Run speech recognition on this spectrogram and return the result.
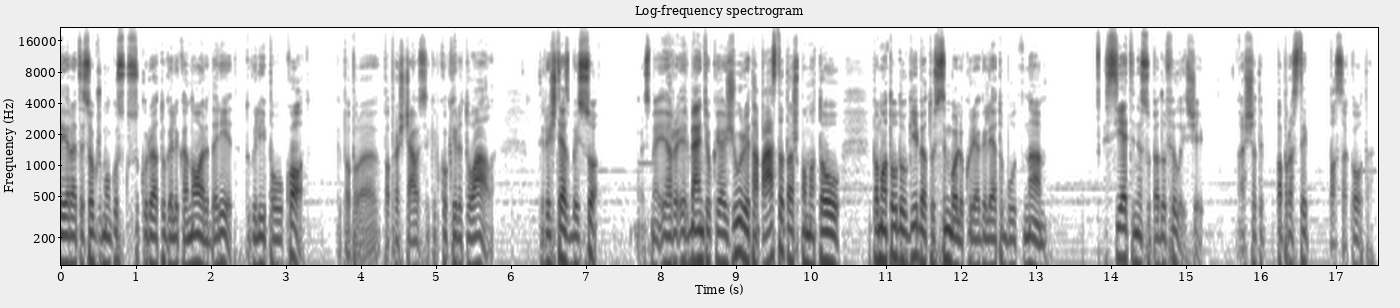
tai yra tiesiog žmogus, su kuriuo tu gali ką nori daryti, tu gali jį paukoti kaip paprasčiausiai, kaip kokį ritualą. Tai yra išties baisu. Ir, ir bent jau, kai aš žiūriu į tą pastatą, aš pamatau, pamatau daugybę tų simbolių, kurie galėtų būti, na, sėtini su pedofilais šiaip. Aš čia taip paprastai pasakau tą.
